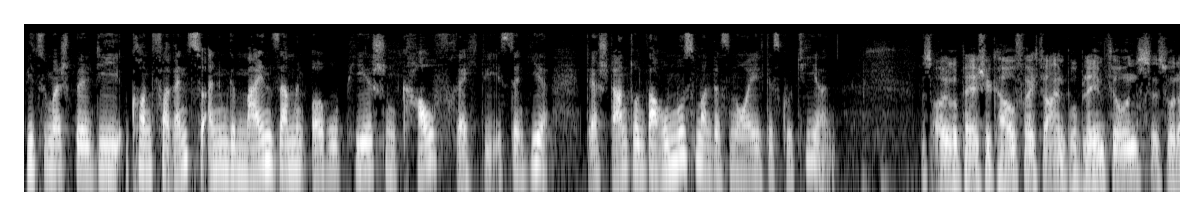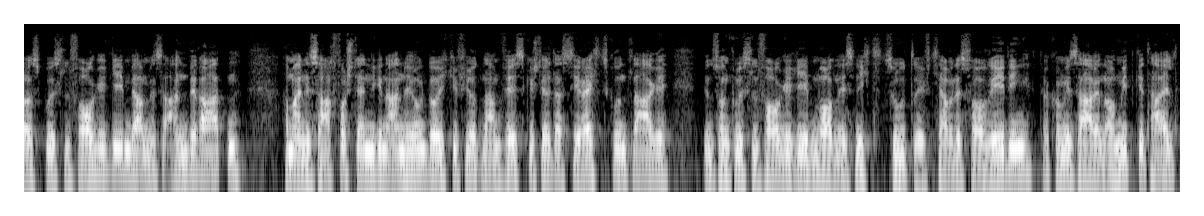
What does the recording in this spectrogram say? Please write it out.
wie zum Beispiel die Konferenz zu einem gemeinsamen europäischen Kaufrecht. Wie ist denn hier der Stand und warum muss man das neu diskutieren? Das europäische Kaufrecht war ein Problem für uns. Es wurde aus Brüssel vorgegeben. Wir haben es anberaten, haben eine Sachverständigenanhörung durchgeführt und haben festgestellt, dass die Rechtsgrundlage, die uns von Brüssel vorgegeben worden ist, nicht zutrifft. Ich habe das Frau Reding, der Kommissarin, auch mitgeteilt.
